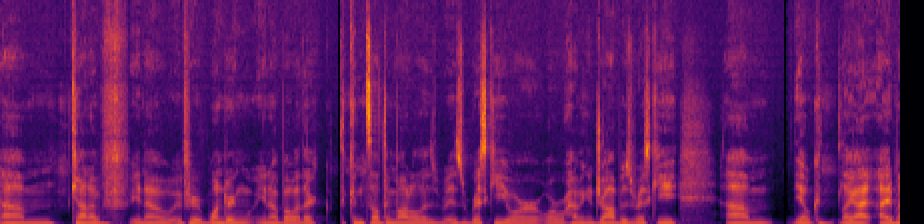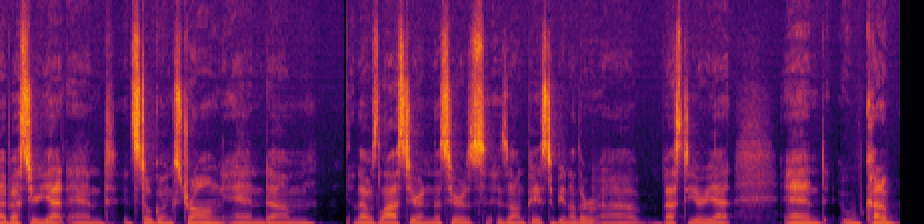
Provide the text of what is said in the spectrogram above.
um, kind of you know if you're wondering you know about whether the consulting model is is risky or or having a job is risky um, you know like I, I had my best year yet and it's still going strong. And um, that was last year and this year is is on pace to be another uh, best year yet. And kind of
